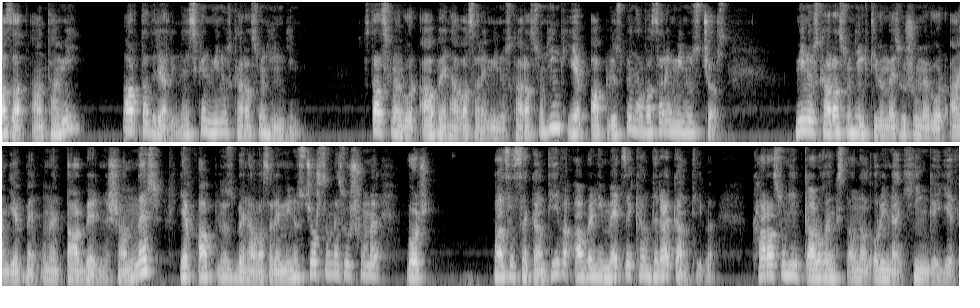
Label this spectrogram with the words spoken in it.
ազատ անդամի արտադրյալին, այսինքն -45-ին։ Ստացվում է, որ AB-ն հավասար է -45 եւ A + B-ն հավասար է -4։ -45 թիվը մեզ հուշում է, որ A-ն եւ B-ն ունեն տարբեր նշաններ եւ A + B-ն հավասար է -4-ը մեզ հուշում է, որ բացասական թիվը ավելի մեծ է, քան դրական թիվը։ 45 կարող ենք ստանալ օրինակ 5-ը եւ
